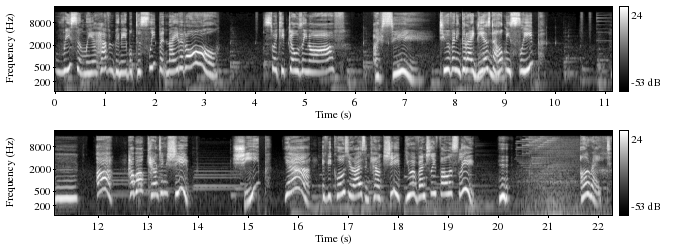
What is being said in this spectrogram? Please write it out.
Recently, I haven't been able to sleep at night at all. So I keep dozing off. I see. Do you have any good ideas to help me sleep? Hmm. Ah, how about counting sheep? Sheep? Yeah, if you close your eyes and count sheep, you eventually fall asleep. All right.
